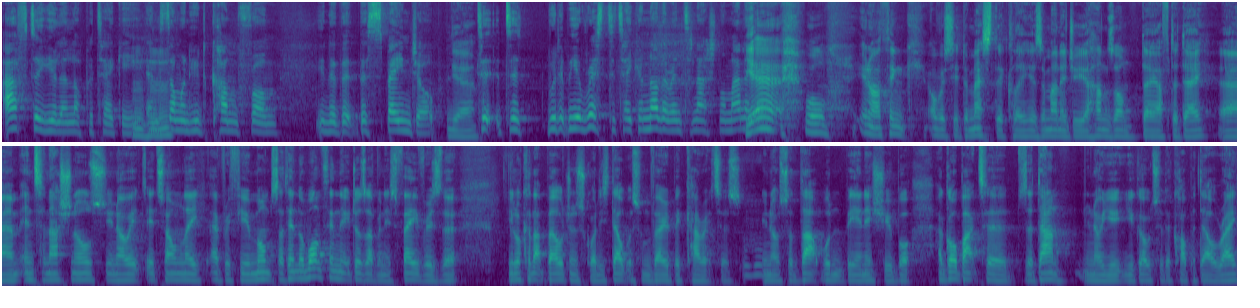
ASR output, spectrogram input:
after Julen Lopetegui mm -hmm. and mm-hmm. someone who'd come from you know, the, the Spain job. Yeah. To, to, would it be a risk to take another international manager? Yeah, well, you know, I think obviously domestically as a manager, you're hands-on day after day. Um, internationals, you know, it, it's only every few months. I think the one thing that he does have in his favour is that you look at that Belgian squad, he's dealt with some very big characters, mm -hmm. you know, so that wouldn't be an issue. But I go back to Zidane, you know, you, you go to the Copa del Rey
